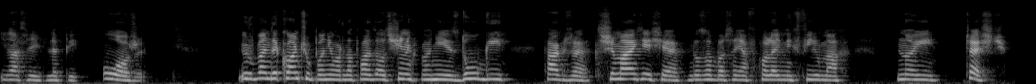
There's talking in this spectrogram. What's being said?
inaczej lepiej ułoży. Już będę kończył, ponieważ naprawdę odcinek pewnie jest długi. Także trzymajcie się, do zobaczenia w kolejnych filmach. No i cześć!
